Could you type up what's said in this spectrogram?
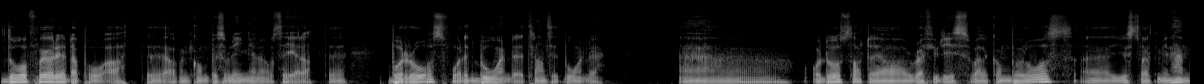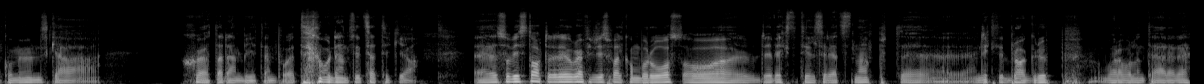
då får jag reda på att eh, av en kompis som ringer och säger att eh, Borås får ett boende, ett transitboende. Eh, och då startar jag Refugees Welcome Borås eh, just för att min hemkommun ska sköta den biten på ett ordentligt sätt tycker jag. Eh, så vi startade Refugees Welcome Borås och det växte till sig rätt snabbt. Eh, en riktigt bra grupp. Våra volontärer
